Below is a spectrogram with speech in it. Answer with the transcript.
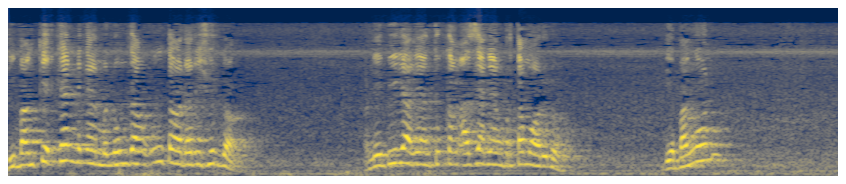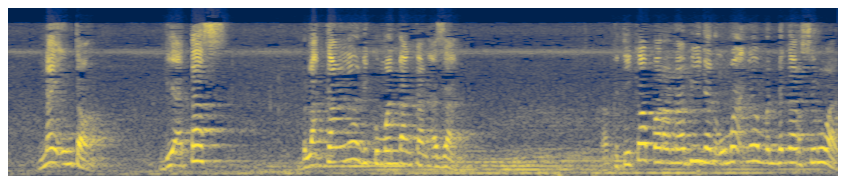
dibangkitkan dengan menunggang unta dari syurga. Ini Bilal yang tukang azan yang pertama dulu. Dia bangun naik unta di atas belakangnya dikumandangkan azan. Ketika para nabi dan umatnya mendengar seruan,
